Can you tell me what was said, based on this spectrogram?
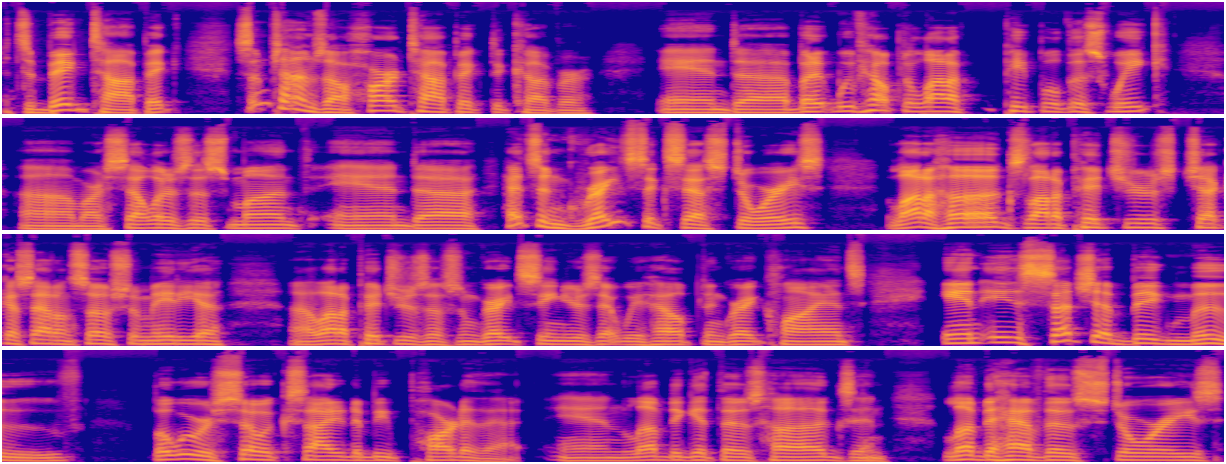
It's a big topic, sometimes a hard topic to cover. And uh, but we've helped a lot of people this week, um, our sellers this month, and uh, had some great success stories. A lot of hugs, a lot of pictures. Check us out on social media. A lot of pictures of some great seniors that we've helped and great clients. And it is such a big move but we were so excited to be part of that and love to get those hugs and love to have those stories.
